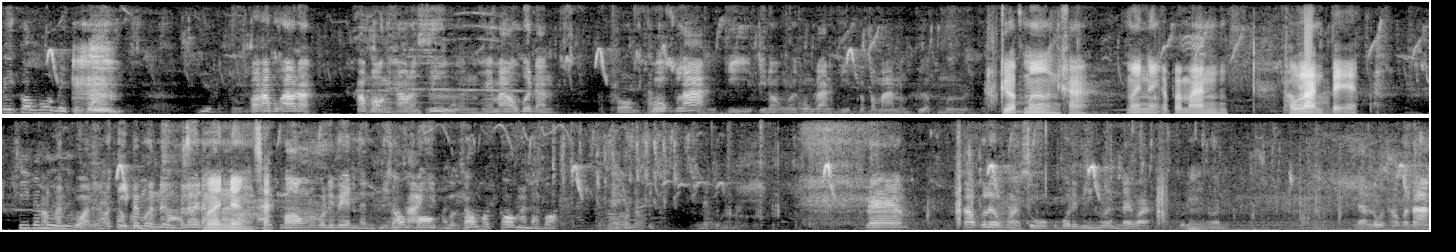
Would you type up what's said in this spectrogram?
มีกองโมเป็นเป็นบ้านกล้องห้าภูเขาน่ะ เขาบอกให้เฮาน่ะซื้ออันให้มาเอาเบิดนั่นกองหกล้านกี่พี่น้องไว้หกล้านกี่ก็ประมาณเกือบหมื่นเกือบหมื่นค่ะหมื่นหนึ่งกับประมาณหกล้านแปด ตีไปเก้าหมื่นพันหนึ่ง กว่าเนี่ยเอาตีไปหมื่นหนึ่งไปเลยนะหมื่นหนึ่งซะ กองบริเวณนั้นที่สอเขางขายกองกินเบิ่งสองหมดกองหันน่ะบอกแล้วเขาก็เริ่มหอยซูกูบริมีเงินได้ว่ะบริมีเงินยานโหลดเท่ากระดัง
